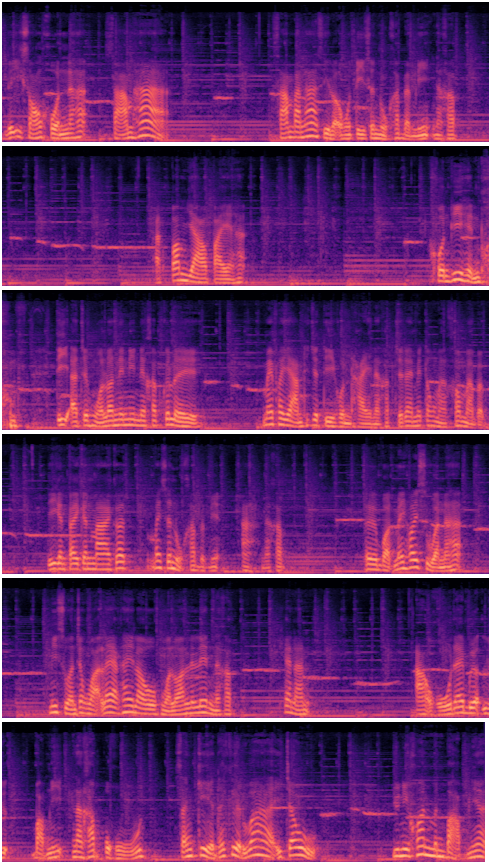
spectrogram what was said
เหลืออีก2คนนะฮะสามห้าสามพันห้าสี่ร้อยอ้โหตีสนุกครับแบบนี้นะครับ อัดป้อมยาวไปฮะคนที่เห็นผมตีอาจจะหัวร้อนนิดๆนะครับก็เลยไม่พยายามที่จะตีคนไทยนะครับ จะได้ไม่ต้องมาเข้ามาแบบตีกันไปกันมาก็ไม่สนุกครับแบบนี้อะนะครับเออบอทไม่ค่อยสวนนะฮะมีสวนจังหวะแรกให้เราหัวร้อนเล่นๆนะครับ แค่นั้นอ้าวโอ้โหได้เบื่อแบบนี้นะครับโอ้โหสังเกตถ้าเกิดว่าไอ้เจ้า ยูนิคอนมันบับเนี่ย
